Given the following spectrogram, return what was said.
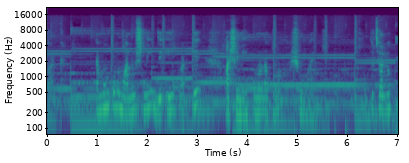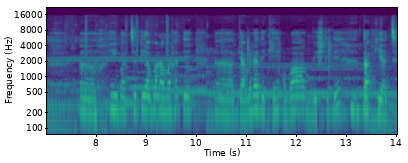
পার্ক। এমন কোনো মানুষ নেই যে এই পার্কে আসেনি কোনো না কোনো সময়। তো চলো এই বাচ্চাটি আবার আমার হাতে ক্যামেরা দেখে অবাক দৃষ্টিতে তাকিয়ে আছে।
